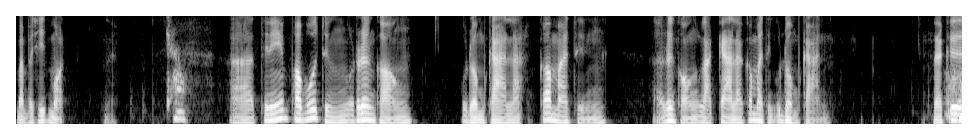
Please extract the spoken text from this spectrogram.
บรรพชิตหมดนะทีนี้พอพูดถึงเรื่องของอุดมการละก็มาถึง เรื่องของหลักการแล้วก็มาถึงอุดมการนะคือ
